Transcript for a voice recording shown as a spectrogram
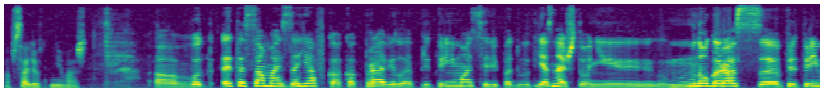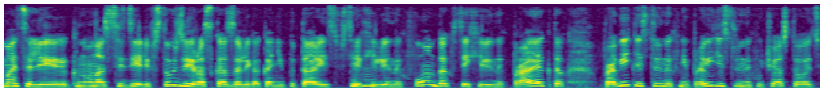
Абсолютно неважно. А, вот эта самая заявка, как правило, предприниматели, я знаю, что они много раз э, предприниматели у нас сидели в студии и рассказывали, как они пытались в тех uh-huh. или иных фондах, в тех или иных проектах, правительственных, неправительственных участвовать.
